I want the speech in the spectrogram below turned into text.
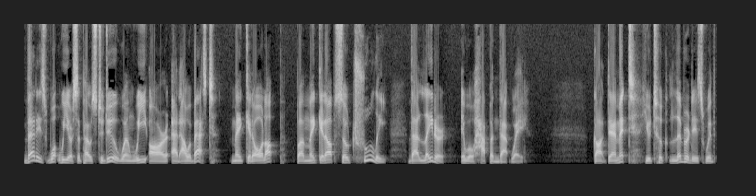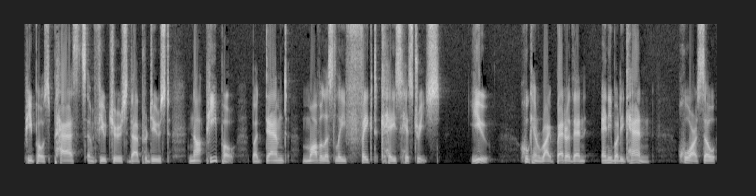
That is what we are supposed to do when we are at our best. Make it all up, but make it up so truly that later it will happen that way. God damn it, you took liberties with people's pasts and futures that produced not people, but damned marvelously faked case histories. You, who can write better than anybody can, who are so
